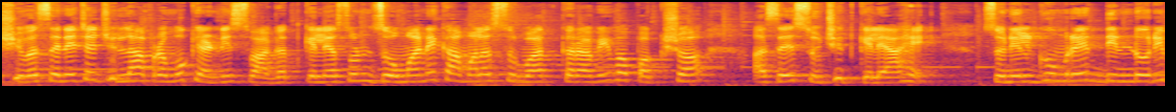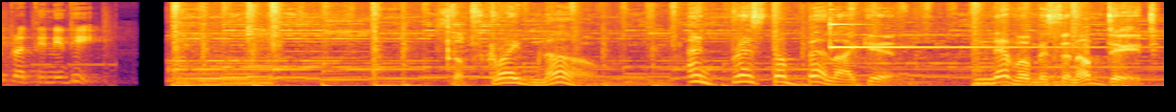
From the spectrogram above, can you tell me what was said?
शिवसेनेचे जिल्हा प्रमुख यांनी स्वागत केले असून जोमाने कामाला सुरुवात करावी व पक्ष असे सूचित केले आहे. सुनील घुमरे दिंडोरी प्रतिनिधी. Subscribe now and press the bell icon never miss an update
